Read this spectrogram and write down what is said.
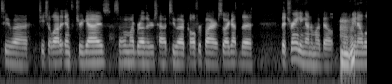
to uh, teach a lot of infantry guys, some of my brothers, how to uh, call for fire. So I got the the training under my belt, mm-hmm. being able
